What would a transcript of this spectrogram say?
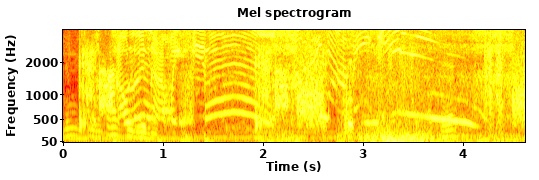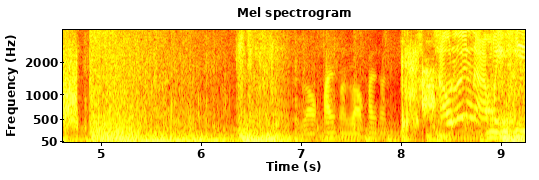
นี่มึงตั้งเอาเลยกี่หนาไปกิน รอฟันก่อนรอฟันก่อน เอาเลยหนาไปกิน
